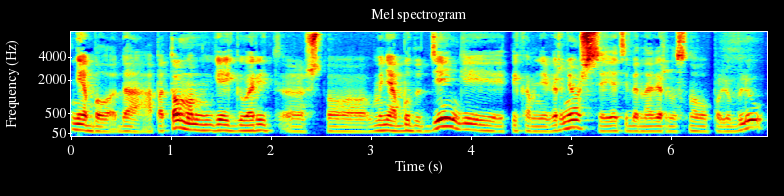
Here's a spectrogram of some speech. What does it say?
Не было, да. А потом он ей говорит, э, что у меня будут деньги, и ты ко мне вернешься, я тебя, наверное, снова полюблю.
